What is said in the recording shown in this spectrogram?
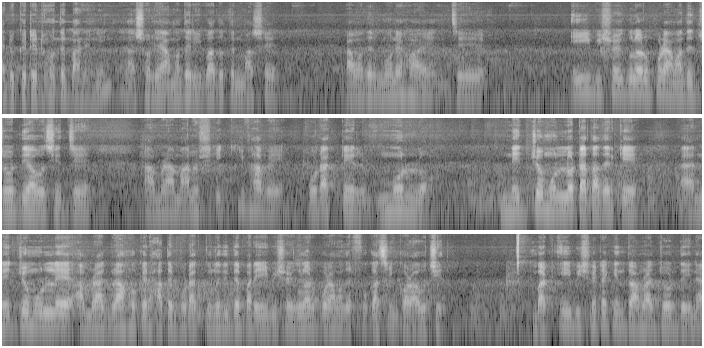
এডুকেটেড হতে পারিনি। আসলে আমাদের ইবাদতের মাসে আমাদের মনে হয় যে এই বিষয়গুলোর উপরে আমাদের জোর দেওয়া উচিত যে আমরা মানুষকে কীভাবে প্রোডাক্টের মূল্য ন্যায্য মূল্যটা তাদেরকে ন্যায্য মূল্যে আমরা গ্রাহকের হাতে প্রোডাক্ট তুলে দিতে পারি, এই বিষয়গুলোর উপর আমাদের ফোকাসিং করা উচিত। বাট এই বিষয়টা কিন্তু আমরা জোর দিই না।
